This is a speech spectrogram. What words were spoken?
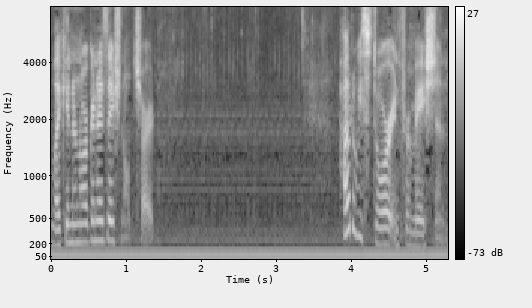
like in an organizational chart. How do we store information?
